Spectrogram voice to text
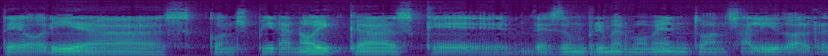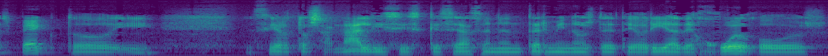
teorías conspiranoicas que desde un primer momento han salido al respecto y ciertos análisis que se hacen en términos de teoría de juegos,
